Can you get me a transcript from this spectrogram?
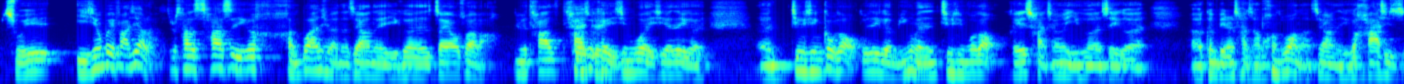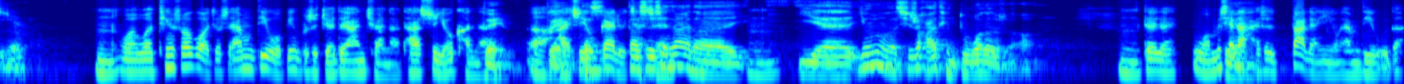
属于已经被发现了，就是它它是一个很不安全的这样的一个摘要算法，因为它它是可以经过一些这个呃精心构造，对这个铭文精心构造，可以产生一个这个呃跟别人产生碰撞的这样的一个哈希值。嗯，我我听说过，就是 MD 五并不是绝对安全的，它是有可能对呃对，还是有概率但是。现在呢，嗯也应用的其实还挺多的，是啊。嗯，对对，我们现在还是大量应用 MD 五的。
